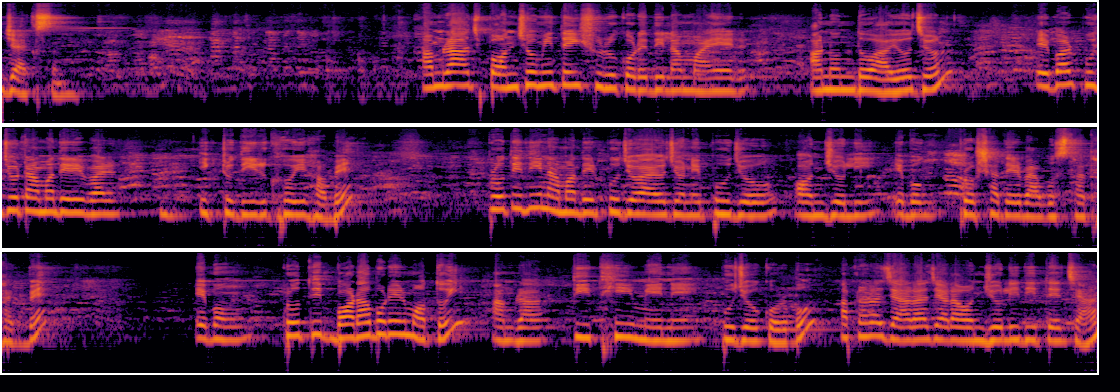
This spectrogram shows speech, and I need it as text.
জ্যাকসন। আমরা আজ পঞ্চমীতেই শুরু করে দিলাম মায়ের আনন্দ আয়োজন। এবার পুজোটা আমাদের এবার একটু দীর্ঘই হবে। প্রতিদিন আমাদের পুজো আয়োজনে পুজো, অঞ্জলি এবং প্রসাদের ব্যবস্থা থাকবে এবং প্রতি বরাবরের মতোই আমরা তিথি মেনে পুজো করব। আপনারা যারা যারা অঞ্জলি দিতে চান,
